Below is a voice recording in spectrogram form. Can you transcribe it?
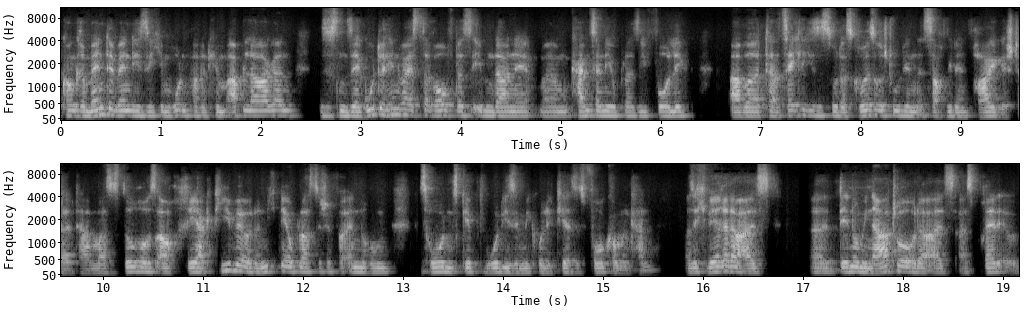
Konkremente, wenn die sich im Hodenparenchym ablagern, das ist ein sehr guter Hinweis darauf, dass eben da eine ähm, Keimzellneoplasie vorliegt. Aber tatsächlich ist es so, dass größere Studien es auch wieder in Frage gestellt haben, dass es durchaus auch reaktive oder nicht neoplastische Veränderungen des Hodens gibt, wo diese Mikrolithiasis vorkommen kann. Also ich wäre da als Denominator oder als, als für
